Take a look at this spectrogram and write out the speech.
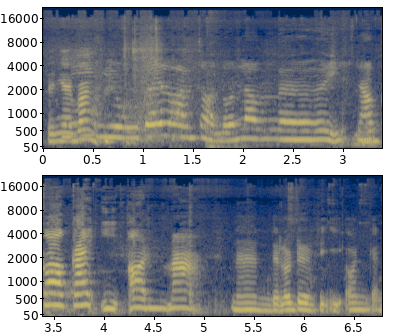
เป็นไงบ้างวิวใกล้ลานจอดรถเราเลย แล้วก็ใกล้อีออนมาก นั่น เดี๋ยวเราเดินไปอีออนกัน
